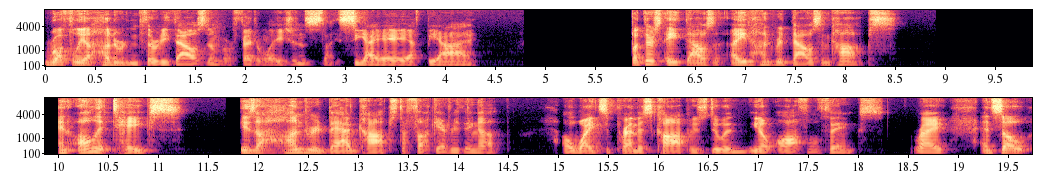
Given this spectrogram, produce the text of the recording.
roughly 130,000 of them are federal agents like CIA, FBI. But there's 8,000 800,000 cops. And all it takes is a hundred bad cops to fuck everything up. A white supremacist cop who's doing, you know, awful things, right? And so,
